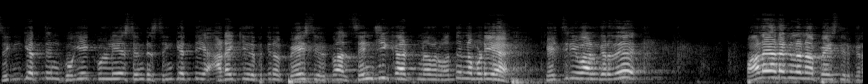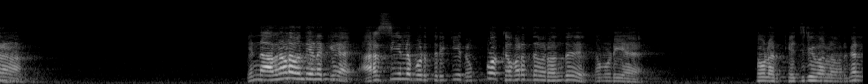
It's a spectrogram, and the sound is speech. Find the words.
சிங்கத்தின் குகைக்குள்ளே சென்று சிங்கத்தை அடக்கியதை பத்தி நம்ம பேசியிருக்கோம். அது செஞ்சு காட்டினவர் வந்து நம்முடைய கெஜ்ரிவால்ங்கிறது பல இடங்களில் நான் பேசியிருக்கிறேன் நான். என்ன அதனால வந்து எனக்கு அரசியலை பொறுத்த வரைக்கும் ரொம்ப கவர்ந்தவர் வந்து நம்முடைய தோழர் கெஜ்ரிவால் அவர்கள்.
